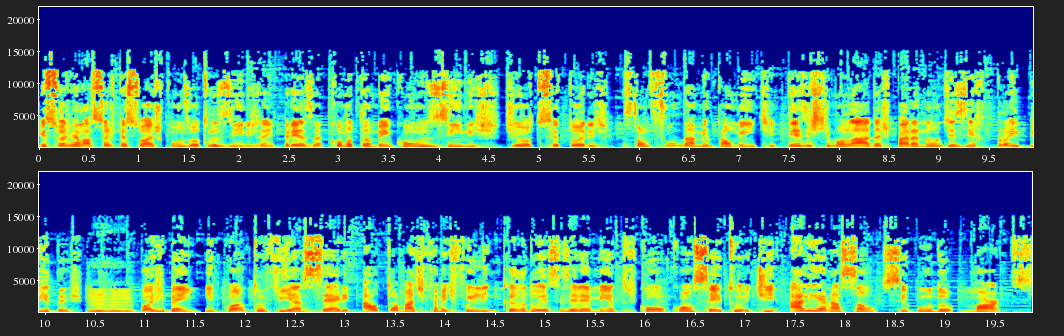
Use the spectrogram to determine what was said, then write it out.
E suas relações pessoais com os outros zines da empresa, como também com os zines de outros setores, são fundamentalmente desestimuladas para não dizer proibidas. Uhum. Pois bem, enquanto vi a série, automaticamente fui linkando esses elementos com o conceito de alienação segundo Marx.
